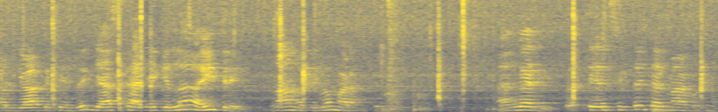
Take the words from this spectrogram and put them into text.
ಅವ್ರಿಗೆ ಹೇಳಕತ್ತೀನಿ ಗ್ಯಾಸ್ ಖಾಲಿ ಆಗಿಲ್ಲ, ಐತ್ರಿ, ನಾನು ಒಲೆ ಮ್ಯಾಗ ಮಾಡಕತ್ತೀನಿ. ಹಂಗಾರಿ, ರೊಟ್ಟಿ ಎಲ್ಲಿ ಸಿಗ್ತೈತೆ ಅಲ್ಲಿ ಮಾಡ್ಬಿಡ್ತೀನಿ.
